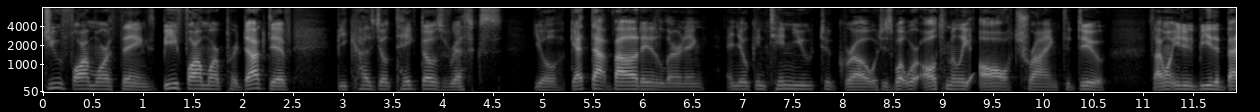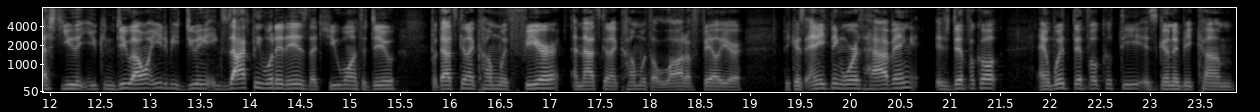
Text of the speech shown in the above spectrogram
do far more things, be far more productive because you'll take those risks. You'll get that validated learning and you'll continue to grow, which is what we're ultimately all trying to do. So I want you to be the best you that you can do. I want you to be doing exactly what it is that you want to do, but that's going to come with fear and that's going to come with a lot of failure because anything worth having is difficult and with difficulty is going to become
